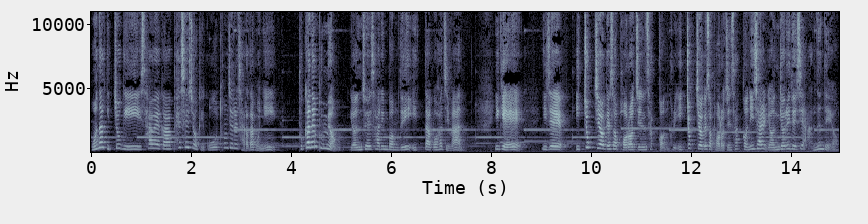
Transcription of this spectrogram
워낙 이쪽이 사회가 폐쇄적이고 통제를 잘하다 보니 북한엔 분명 연쇄 살인범들이 있다고 하지만 이게 이제 이쪽 지역에서 벌어진 사건, 그리고 이쪽 지역에서 벌어진 사건이 잘 연결이 되지 않는데요.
